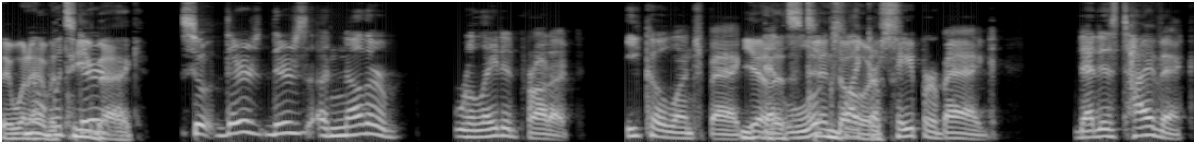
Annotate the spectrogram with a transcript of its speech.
They want to No, have a but tea they're- bag. So there's there's another related product, Eco Lunch Bag. Yeah, that that's looks like a paper bag. That is Tyvek,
